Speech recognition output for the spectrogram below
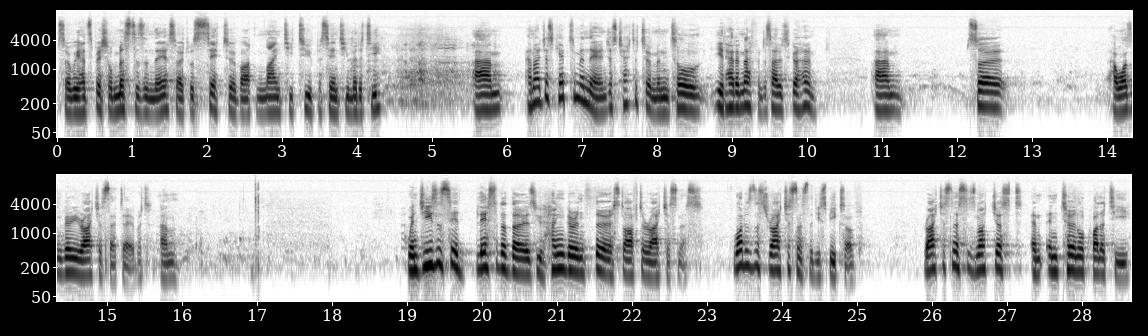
so we had special misters in there, so it was set to about 92% humidity. Um, and I just kept him in there and just chatted to him until he'd had enough and decided to go home. Um, so I wasn't very righteous that day, but. Um, when Jesus said, Blessed are those who hunger and thirst after righteousness, what is this righteousness that he speaks of? Righteousness is not just an internal quality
